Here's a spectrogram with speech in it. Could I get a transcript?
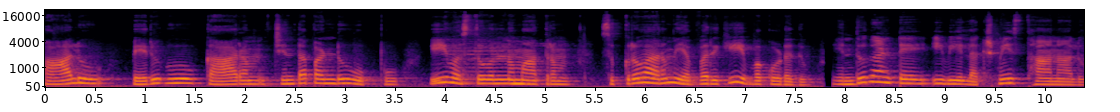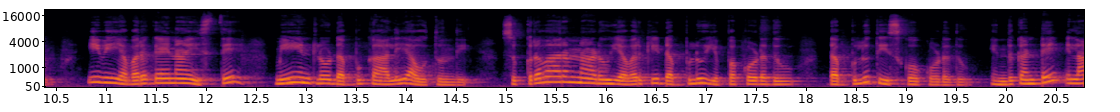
పాలు పెరుగు కారం చింతపండు ఉప్పు ఈ వస్తువులను మాత్రం శుక్రవారం ఎవ్వరికీ ఇవ్వకూడదు. ఎందుకంటే ఇవి లక్ష్మీ స్థానాలు. ఇవి ఎవరికైనా ఇస్తే మీ ఇంట్లో డబ్బు ఖాళీ అవుతుంది. శుక్రవారం నాడు ఎవరికి డబ్బులు ఇవ్వకూడదు డబ్బులు తీసుకోకూడదు. ఎందుకంటే ఇలా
